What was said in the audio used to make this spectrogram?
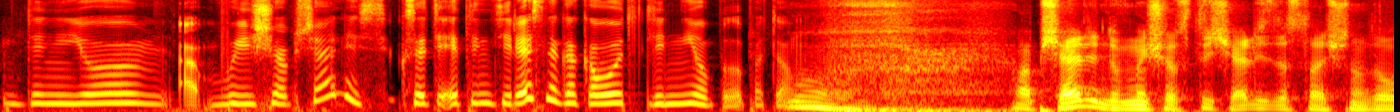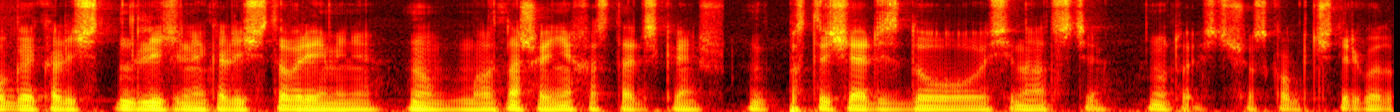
Для нее... А вы еще общались? Кстати, это интересно, каково это для нее было потом. Общались, да мы еще встречались достаточно долгое количество, длительное количество времени. Ну, мы в отношениях остались, конечно. Постречались до 17. Ну, то есть еще сколько, 4 года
